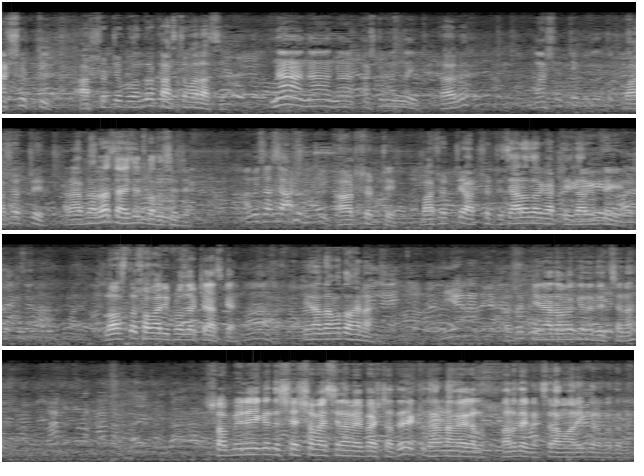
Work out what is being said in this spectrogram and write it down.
আটষট্টি। আটষট্টি পর্যন্ত কাস্টমার আছে। না না না কাস্টমার নাই। তাহলে? বাষট্টি পর্যন্ত বাষট্টি। আর আপনারা চাইছেন কত শেষে? আমি চাচ্ছি আটষট্টি। আটষট্টি। বাষট্টি আটষট্টি চার হাজার কাটতি তার থেকে। লস তো সবারই প্রজেক্টে আজকে। কেনা দামও তো হয় না। কেনা দামে কিন্তু দিচ্ছে না। সব মিলিয়ে কিন্তু শেষ সময় ছিলাম এই পাশটাতে। একটু ধারণা হয়ে গেল। ভালো থাকবেন। সালাম আলাইকুম রহমতুল্লাহ।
